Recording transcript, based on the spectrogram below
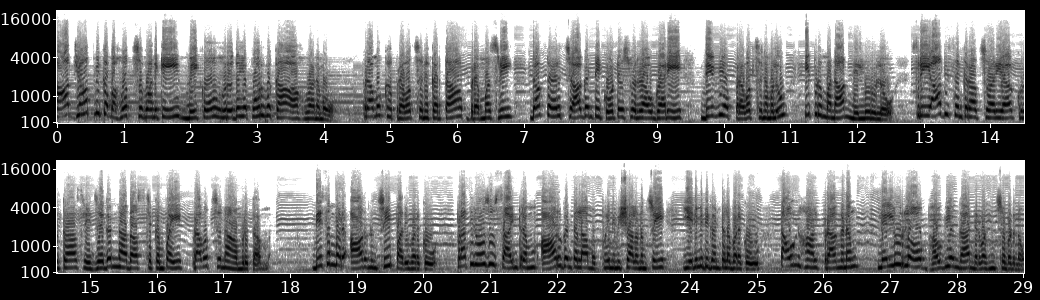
ఆధ్యాత్మిక మహోత్సవానికి మీకు హృదయపూర్వక ఆహ్వానము. ప్రముఖ ప్రవచనకర్త బ్రహ్మశ్రీ డాక్టర్ చాగంటి కోటేశ్వరరావు గారి దివ్య ప్రవచనములు ఇప్పుడు మన నెల్లూరులో. శ్రీ ఆదిశంకరాచార్య కృత శ్రీ జగన్నాథాష్టకంపై ప్రవచన అమృతం. డిసెంబర్ ఆరు నుంచి పది వరకు ప్రతిరోజు సాయంత్రం ఆరు గంటల ముప్పై నిమిషాల నుంచి ఎనిమిది గంటల వరకు టౌన్ హాల్ ప్రాంగణం నెల్లూరులో భవ్యంగా నిర్వహించబడును.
